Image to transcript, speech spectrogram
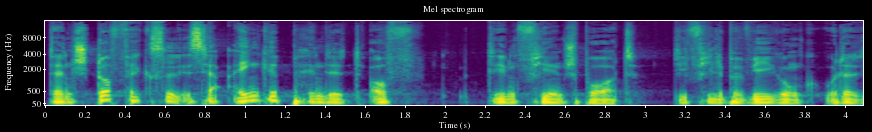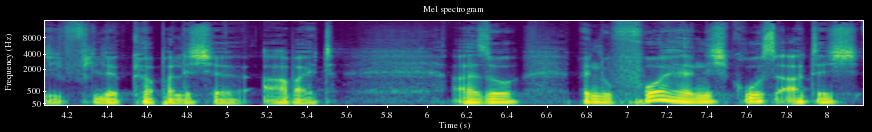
dein Stoffwechsel ist ja eingependelt auf den vielen Sport, die viele Bewegung oder die viele körperliche Arbeit. Also, wenn du vorher nicht großartig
